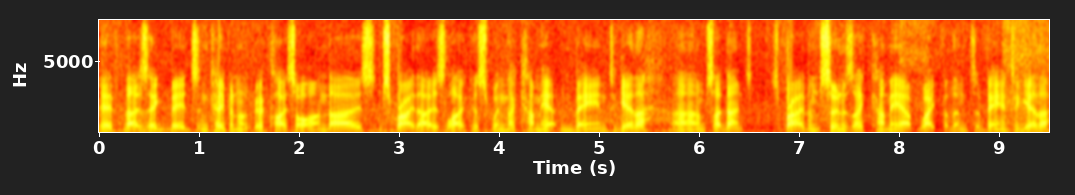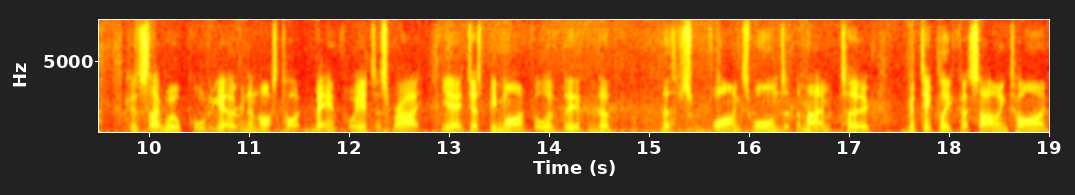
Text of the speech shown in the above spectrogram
eh, those egg beds and keeping a close eye on those. Spray those locusts when they come out and band together. Um, so don't spray them as soon as they come out, wait for them to band together because they will pull together in a nice tight band for you to spray. Yeah, just be mindful of the, the, the flying swarms at the moment too particularly for sowing time,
